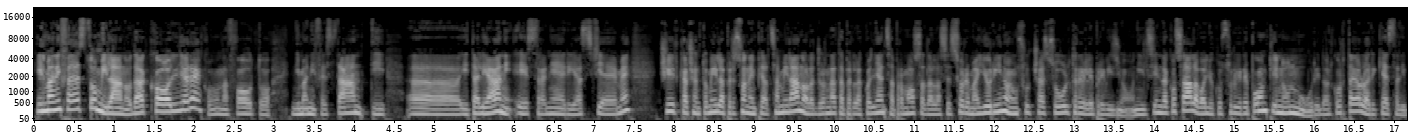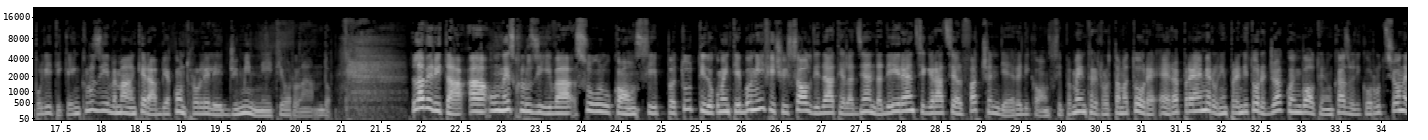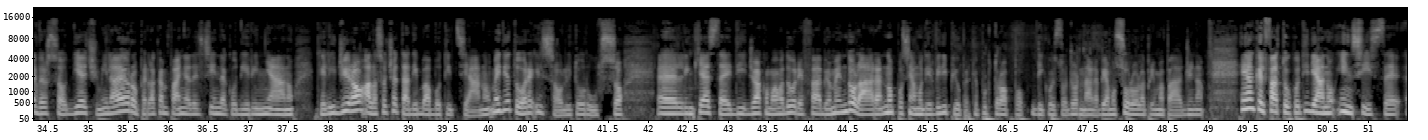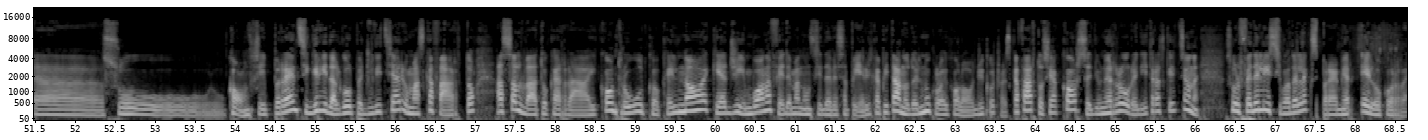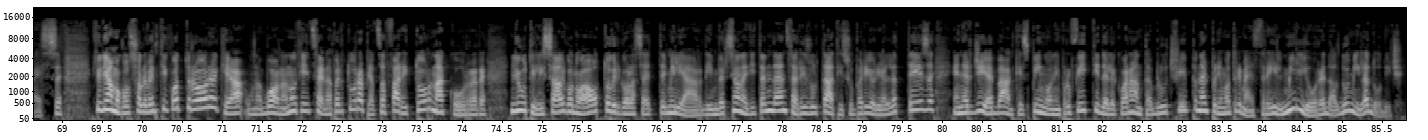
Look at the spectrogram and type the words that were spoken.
Il manifesto Milano da accogliere, con una foto di manifestanti eh, italiani e stranieri assieme, Circa 100.000 persone in piazza Milano, la giornata per l'accoglienza promossa dall'assessore Maiorino è un successo oltre le previsioni. Il sindaco Sala voglio costruire ponti e non muri. Dal corteo la richiesta di politiche inclusive, ma anche rabbia contro le leggi Minniti Orlando parlando. La verità ha un'esclusiva su Consip, tutti i documenti e bonifici, i soldi dati all'azienda dei Renzi grazie al faccendiere di Consip. Mentre il rottamatore era premier, un imprenditore già coinvolto in un caso di corruzione versò 10.000 euro per la campagna del sindaco di Rignano, che li girò alla società di Babbo Tiziano, mediatore il solito russo. Eh, l'inchiesta è di Giacomo Amadori e Fabio Mendolara, non possiamo dirvi di più perché purtroppo di questo giornale abbiamo solo la prima pagina. E anche il Fatto Quotidiano insiste. Eh, eh, su Consip. Renzi grida al golpe giudiziario, ma Scafarto ha salvato Carrai contro Woodcock e il Noe che agì in buona fede ma non si deve sapere. Il capitano del nucleo ecologico, cioè Scafarto, si accorse di un errore di trascrizione sul fedelissimo dell'ex premier e lo corresse. Chiudiamo col Sole 24 Ore che ha una buona notizia in apertura. Piazza Affari torna a correre. Gli utili salgono a 8,7 miliardi. Inversione di tendenza, risultati superiori alle attese, energia e banche spingono i profitti profitti delle 40 blue chip nel primo trimestre, il migliore dal 2012.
